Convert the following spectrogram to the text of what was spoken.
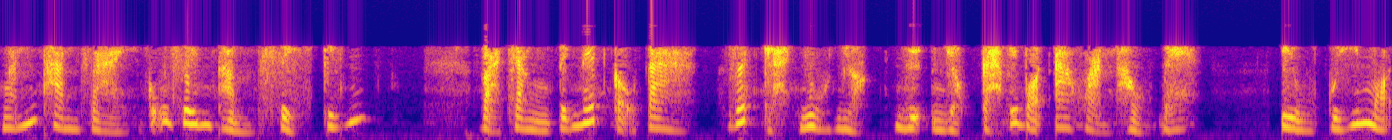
ngắn than dài cũng rên thầm sỉ kín. Và chẳng tính nết cậu ta rất là nhu nhược, nhịn nhục cả với bọn A Hoàn hầu bé. Yêu quý mọi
